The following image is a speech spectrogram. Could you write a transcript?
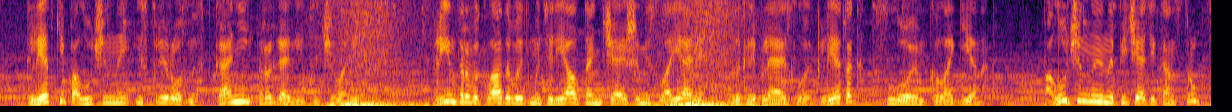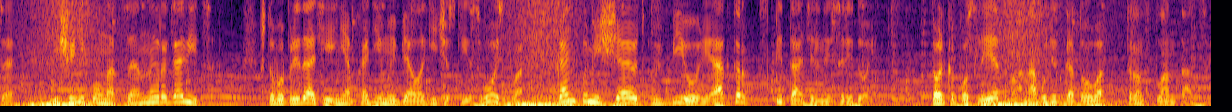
– клетки, полученные из природных тканей роговицы человека. Принтер выкладывает материал тончайшими слоями, закрепляя слой клеток слоем коллагена. Полученная на печати конструкция еще не полноценная роговица. Чтобы придать ей необходимые биологические свойства, ткань помещают в биореактор с питательной средой. Только после этого она будет готова к трансплантации.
